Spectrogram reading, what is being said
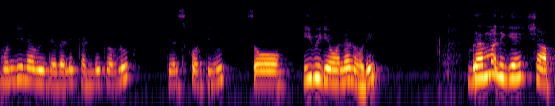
ಮುಂದಿನ ವಿಡಿಯೋದಲ್ಲಿ ಖಂಡಿತವಾಗ್ಲೂ ತಿಳಿಸ್ಕೊಡ್ತೀನಿ. ಸೊ ಈ ವಿಡಿಯೋವನ್ನು ನೋಡಿ. ಬ್ರಹ್ಮನಿಗೆ ಶಾಪ.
